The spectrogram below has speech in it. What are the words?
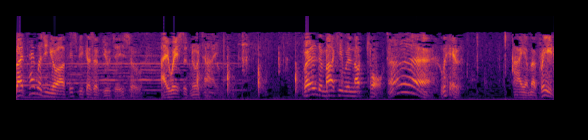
But I was in your office because of duty, so I wasted no time. Well, the Marquis will not talk. Ah, well, I am afraid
